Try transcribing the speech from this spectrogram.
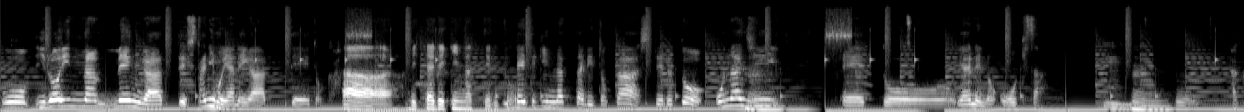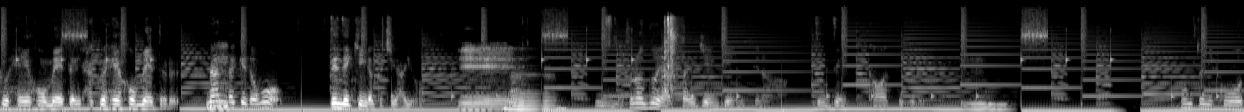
こういろんな面があって、下にも屋根があってとか、ああ、立体的になってると。具体的になったりとかしてると、同じ、うんえーっと屋根の大きさ、うんうん。うん、100平方メートル、100平方メートルなんだけども、全然金額違うよ、えーうん。うん。その分やっぱり人件費っていうのは全然変わってくる。本当にこ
